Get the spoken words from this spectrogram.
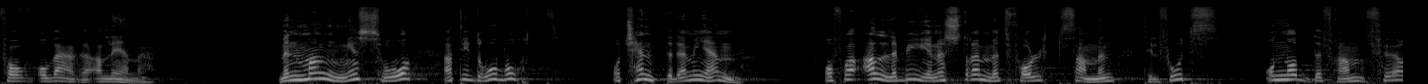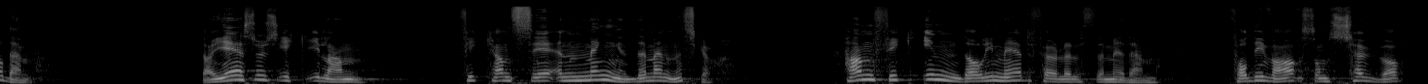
for å være alene. Men mange så at de dro bort, og kjente dem igjen. Og fra alle byene strømmet folk sammen til fots og nådde fram før dem. Da Jesus gikk i land, fikk han se en mengde mennesker. Han fikk inderlig medfølelse med dem, for de var som sauer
